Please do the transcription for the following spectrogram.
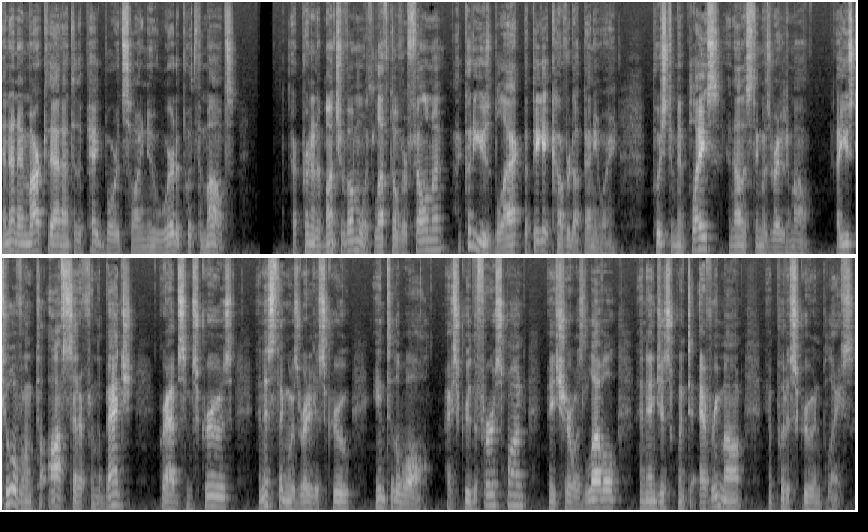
and then I marked that onto the pegboard so I knew where to put the mounts. I printed a bunch of them with leftover filament. I could have used black, but they get covered up anyway pushed them in place, and now this thing was ready to mount. I used two of them to offset it from the bench, grabbed some screws, and this thing was ready to screw into the wall. I screwed the first one, made sure it was level, and then just went to every mount and put a screw in place.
